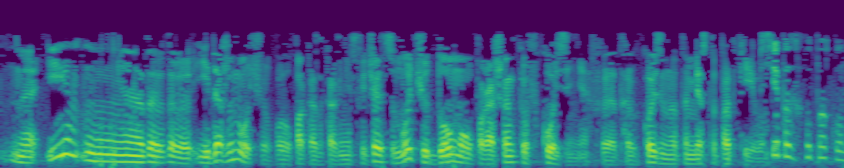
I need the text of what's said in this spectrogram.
И, и даже ночью было показано, как они встречаются ночью дома у Порошенко в Козине. Это, Козин это место под Киевом. Все под хлопаком.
